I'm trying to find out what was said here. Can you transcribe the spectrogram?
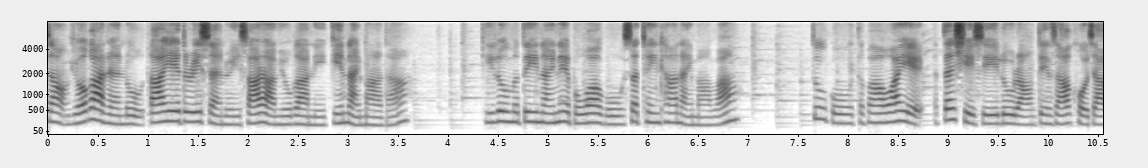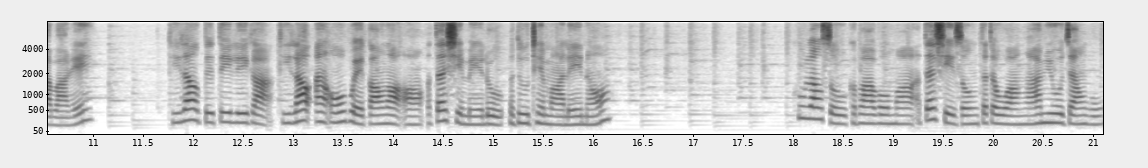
ကြောင့်ယောဂရန်တို့တားရဲတရိษံတွေစားတာမျိုးကနေကင်းနိုင်မှသာ။ဒီလိုမသေးနိုင်တဲ့ဘဝကိုဆက်ထိန်ထားနိုင်မှာပါသူ့ကိုတဘာဝရဲ့အသက်ရှည်စေးလို့တောင်တင်စားခေါ်ကြပါတယ်ဒီလောက်သေးသေးလေးကဒီလောက်အံ့ဩဖွယ်ကောင်းတော့အောင်အသက်ရှင်မယ်လို့ဘယ်သူထင်မှာလဲနော် ခုလောက်ဆိုကဘာပေါ်မှာအသက်ရှည်ဆုံးတတဝါ၅မျိုးအကြောင်းကို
